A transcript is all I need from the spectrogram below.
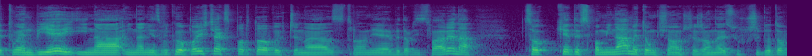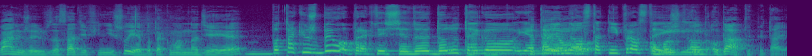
y, tu NBA i na, i na niezwykłych opowieściach sportowych, czy na stronie wydawnictwa Arena, co kiedy wspominamy tą książkę, że ona jest już w przygotowaniu, że już w zasadzie finiszuje, bo taką mam nadzieję. Bo tak już było praktycznie. Do, do lutego ja Pytają byłem na o- ostatniej O, prostej. i- o, o daty pytają,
